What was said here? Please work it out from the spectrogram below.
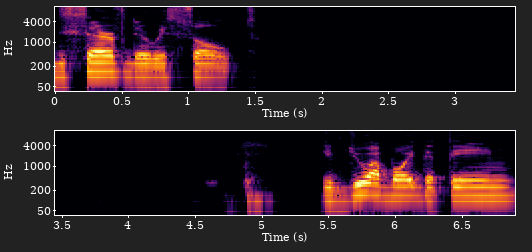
deserve the result. If you avoid the thing,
